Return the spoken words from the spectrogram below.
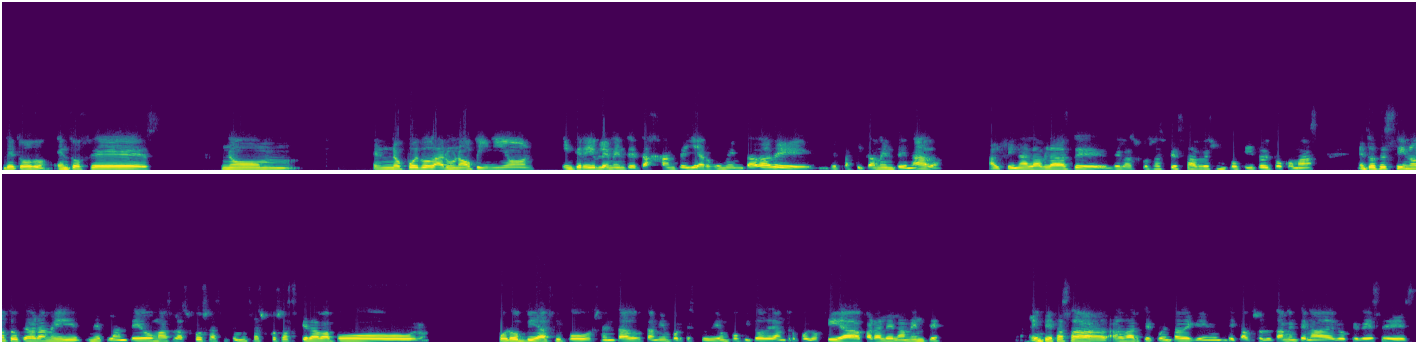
de todo. Entonces, no, no puedo dar una opinión increíblemente tajante y argumentada de, prácticamente nada. Al final hablas de, las cosas que sabes un poquito y poco más. Entonces sí noto que ahora me, planteo más las cosas y que muchas cosas quedaba por, por obvias y por sentado, también porque estudié un poquito de antropología paralelamente empiezas a, darte cuenta de que, absolutamente nada de lo que ves es,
